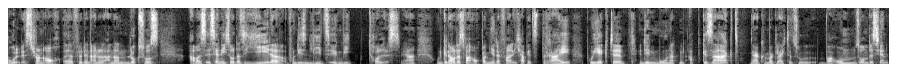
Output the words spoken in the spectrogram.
cool, ist schon auch äh, für den einen oder anderen Luxus. Aber es ist ja nicht so, dass jeder von diesen Leads irgendwie toll ist. Ja? Und genau das war auch bei mir der Fall. Ich habe jetzt drei Projekte in den Monaten abgesagt. Ja, können wir gleich dazu, warum so ein bisschen.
